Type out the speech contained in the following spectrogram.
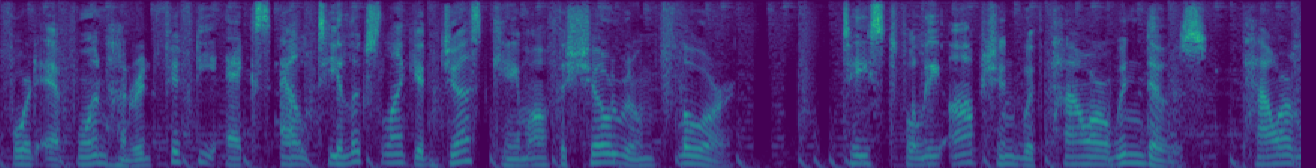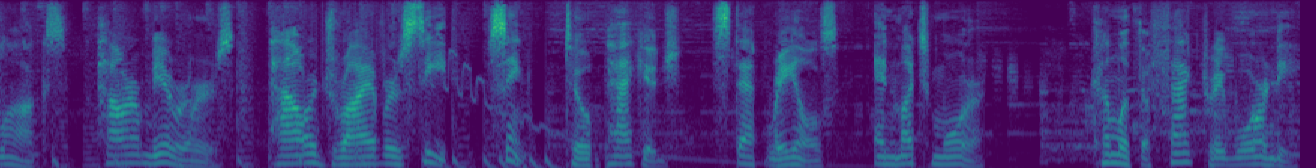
Ford F-150 XLT looks like it just came off the showroom floor. Tastefully optioned with power windows, power locks, power mirrors, power driver's seat, sync, tow package, step rails, and much more. Come with a factory warranty.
